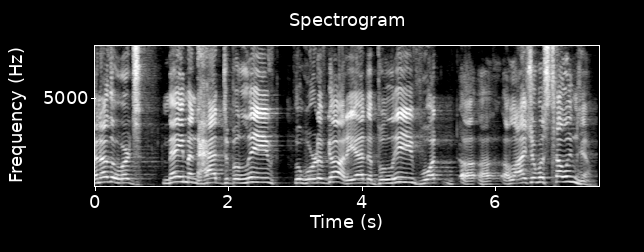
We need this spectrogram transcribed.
In other words, Naaman had to believe the Word of God. He had to believe what uh, uh, Elijah was telling him.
